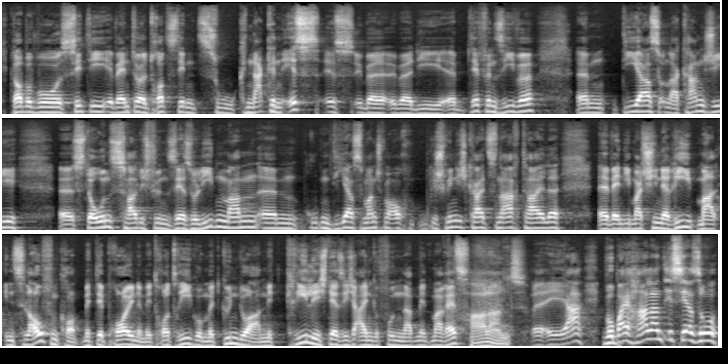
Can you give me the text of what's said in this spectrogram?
Ich glaube, wo City eventuell trotzdem zu knacken ist, ist über, über die äh, Defensive. Ähm, Diaz und Akanji, äh, Stones halte ich für einen sehr soliden Mann. Ähm, Ruben Diaz manchmal auch Geschwindigkeitsnachteile. Äh, wenn die Maschinerie mal ins Laufen kommt mit De Bruyne, mit Rodrigo, mit Gündogan, mit Grilich, der sich eingefunden hat, mit Mares. Haaland. Äh, ja, wobei Haaland ist ja so,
